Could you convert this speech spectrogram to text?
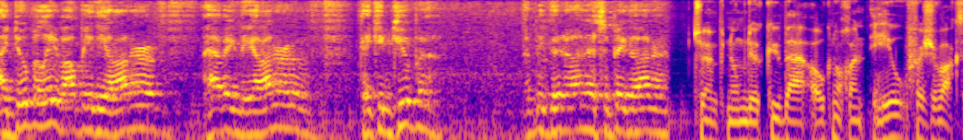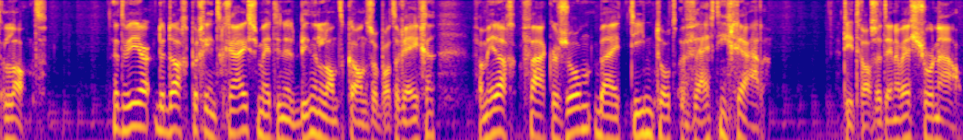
I do believe I'll be the honor of having the honor of taking Cuba. That'd be good. That's a big honor. Trump noemde Cuba ook nog een heel verzwakt land. Het weer, de dag begint grijs met in het binnenland kans op wat regen. Vanmiddag vaker zon bij 10 tot 15 graden. Dit was het NOS Journaal.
